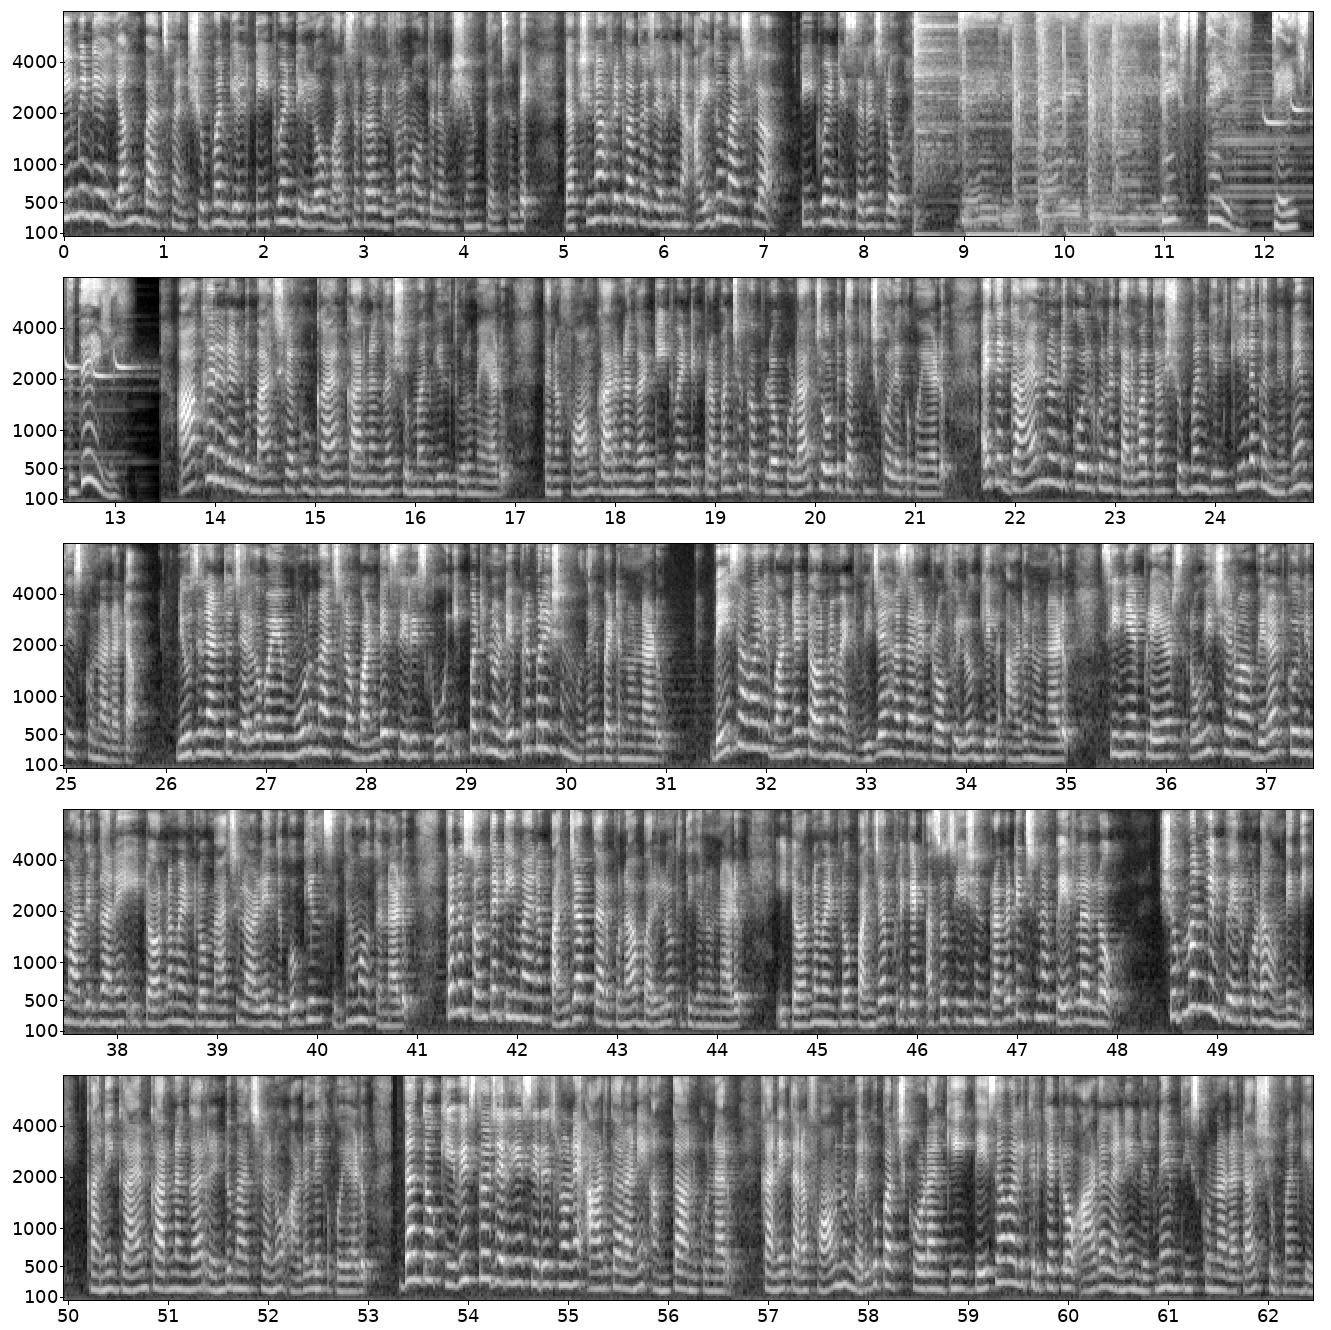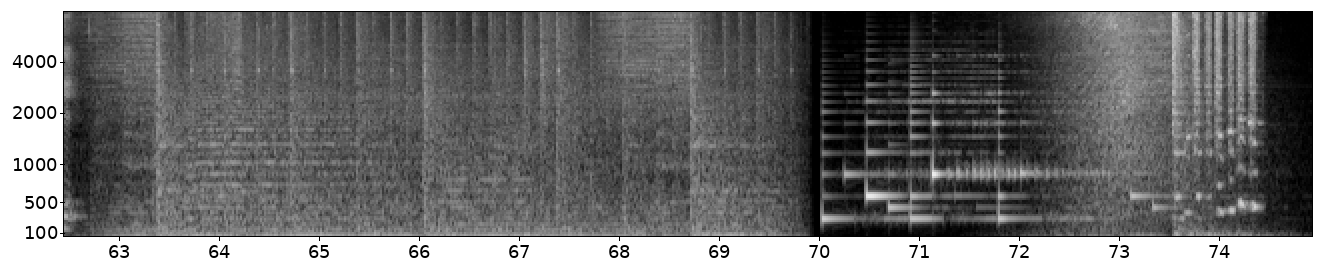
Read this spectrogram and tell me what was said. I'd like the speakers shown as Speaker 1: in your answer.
Speaker 1: Team India young batsmen Shubman Gill T ట్వంటీలో వరుసగా విఫలమవుతున్న విషయం తెలిసిందే. దక్షిణాఫ్రికాతో జరిగిన ఐదు మ్యాచ్ల టీ ట్వంటీ సిరీస్లో. ఆఖరి రెండు మ్యాచ్లకు గాయం కారణంగా శుభ్మన్ గిల్ దూరమయ్యాడు. తన ఫామ్ కారణంగా టీ ట్వంటీ ప్రపంచ కప్లో కూడా చోటు దక్కించుకోలేకపోయాడు. అయితే గాయం నుండి కోలుకున్న తర్వాత శుభ్మన్ గిల్ కీలక నిర్ణయం తీసుకున్నాడట. న్యూజిలాండ్తో జరగబోయే మూడు మ్యాచ్ల వన్డే సిరీస్కు ఇప్పటి నుండే ప్రిపరేషన్ మొదలుపెట్టనున్నాడు. దేశవాళీ వన్డే టోర్నమెంట్ విజయ్ హజారే ట్రోఫీలో గిల్ ఆడనున్నాడు. సీనియర్ ప్లేయర్స్ రోహిత్ శర్మ విరాట్ కోహ్లీ మాదిరిగానే ఈ టోర్నమెంట్లో మ్యాచ్లు ఆడేందుకు గిల్ సిద్ధమవుతున్నాడు. తన సొంత టీం అయిన పంజాబ్ తరపున బరిలోకి దిగనున్నాడు. ఈ టోర్నమెంట్లో పంజాబ్ క్రికెట్ అసోసియేషన్ ప్రకటించిన పేర్లలో శుభ్మన్ గిల్ పేరు కూడా ఉండింది. కానీ గాయం కారణంగా రెండు మ్యాచ్లను ఆడలేకపోయాడు. దాంతో కివీస్తో జరిగే సిరీస్లోనే ఆడతారని అంతా అనుకున్నారు. కానీ తన ఫామ్ను మెరుగుపరుచుకోవడానికి దేశవాళీ క్రికెట్లో ఆడాలని నిర్ణయం తీసుకున్నాడట శుభ్మన్ గిల్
